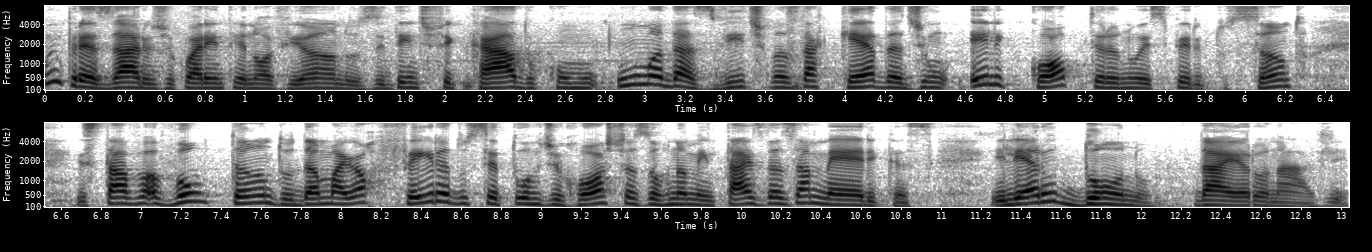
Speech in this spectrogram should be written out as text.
O empresário de 49 anos, identificado como uma das vítimas da queda de um helicóptero no Espírito Santo, estava voltando da maior feira do setor de rochas ornamentais das Américas. Ele era o dono da aeronave.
